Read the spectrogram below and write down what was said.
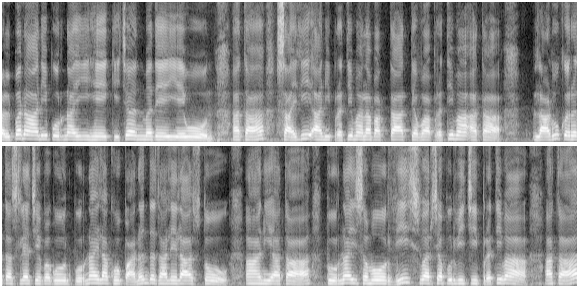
कल्पना आणि पूर्णाई हे किचनमध्ये येऊन आता सायली आणि प्रतिमाला बघतात तेव्हा प्रतिमा आता लाडू करत असल्याचे बघून पूर्णाईला खूप आनंद झालेला असतो. आणि आता पूर्णाईसमोर वीस वर्षापूर्वीची प्रतिमा आता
